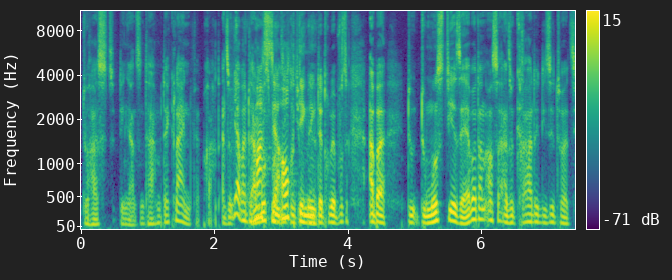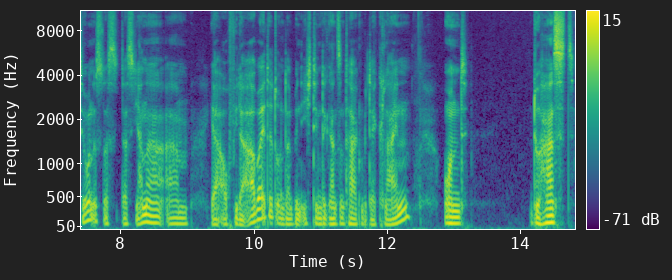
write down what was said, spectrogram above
du hast den ganzen Tag mit der Kleinen verbracht. Also ja, aber du da machst ja auch Dinge. Darüber bewusst, aber du, du musst dir selber dann auch sagen, also gerade die Situation ist, dass, dass Jana ähm, ja auch wieder arbeitet und dann bin ich den, den ganzen Tag mit der Kleinen und du hast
